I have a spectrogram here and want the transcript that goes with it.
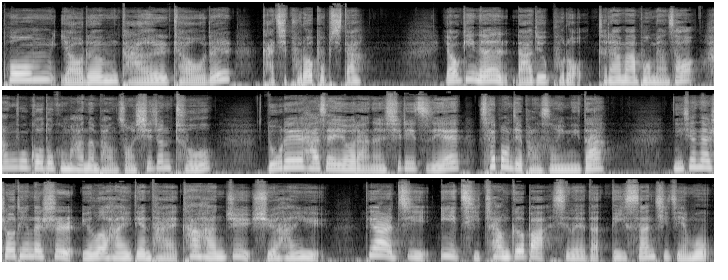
봄, 여름, 가을, 겨울을 같이 불어봅시다. 여기는 라디오 프로 드라마 보면서 한국어도 공부하는 방송 시즌2 노래하세요라는 시리즈의 세 번째 방송입니다. 您现在收听的是娱乐韩语电台看韩剧学韩语第二季一起唱歌吧系列的第三期节目，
